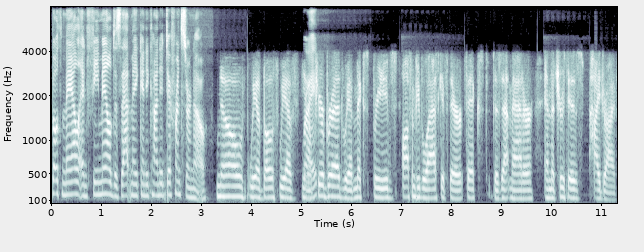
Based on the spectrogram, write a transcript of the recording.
both male and female, does that make any kind of difference or no? No, we have both. We have you Right. know purebred. We have mixed breeds. Often people ask if they're fixed. Does that matter? And the truth is, high drive.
